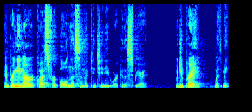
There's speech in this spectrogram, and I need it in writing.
and bringing our requests for boldness and the continued work of the Spirit. Would you pray with me?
